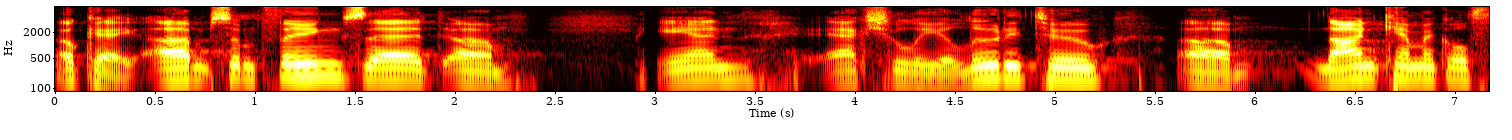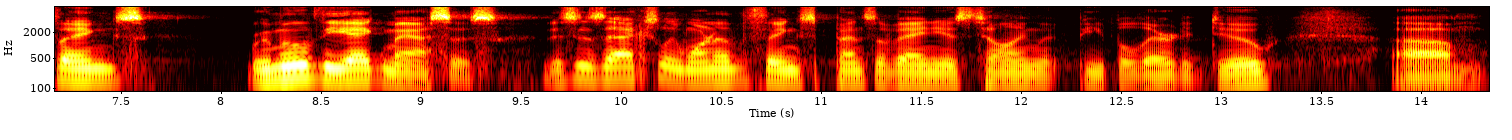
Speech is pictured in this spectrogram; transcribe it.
Okay, um, some things that um, Anne actually alluded to um, non chemical things, remove the egg masses. This is actually one of the things Pennsylvania is telling the people there to do. Um,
